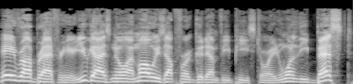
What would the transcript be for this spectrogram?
Hey, Rob Bradford here. You guys know I'm always up for a good MVP story, and one of the best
